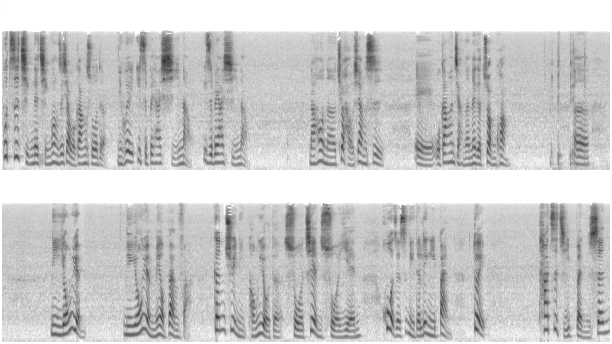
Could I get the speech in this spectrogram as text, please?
不知情的情况之下，我刚刚说的，你会一直被他洗脑，一直被他洗脑，然后呢，就好像是，诶，我刚刚讲的那个状况，呃，你永远。你永远没有办法根据你朋友的所见所言，或者是你的另一半对他自己本身，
